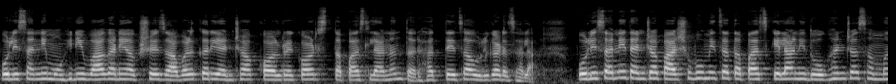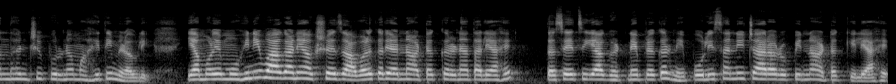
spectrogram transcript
पोलिसांनी मोहिनी वाघ आणि अक्षय जावळकर यांच्या कॉल रेकॉर्ड्स तपासल्यानंतर हत्येचा उलगड झाला. पोलिसांनी त्यांच्या पार्श्वभूमीचा तपास केला आणि दोघांच्या संबंधांची पूर्ण माहिती मिळवली. यामुळे मोहिनी वाघ आणि अक्षय जावळकर यांना अटक करण्यात आली आहे. तसेच या घटनेप्रकरणी पोलिसांनी चार आरोपींना अटक केली आहे.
